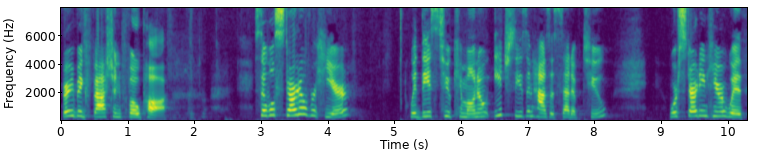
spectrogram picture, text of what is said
very big fashion faux pas. So we'll start over here with these two kimono. Each season has a set of two. We're starting here with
